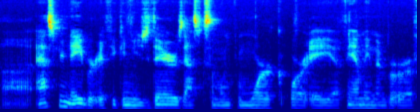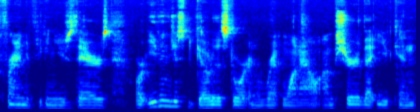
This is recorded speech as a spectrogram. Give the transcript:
uh, ask your neighbor if you can use theirs, ask someone from work or a, a, family member or a friend if you can use theirs, or even just go to the store and rent one out. I'm sure that you can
